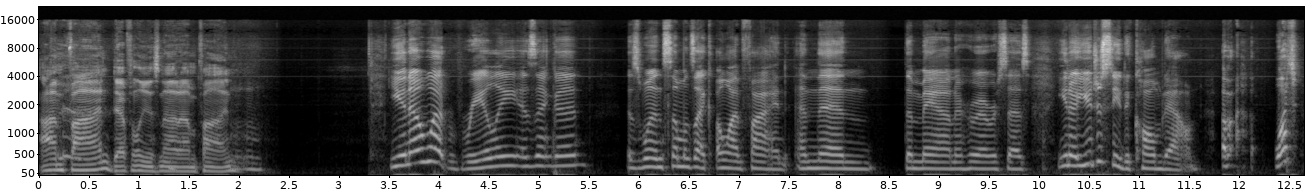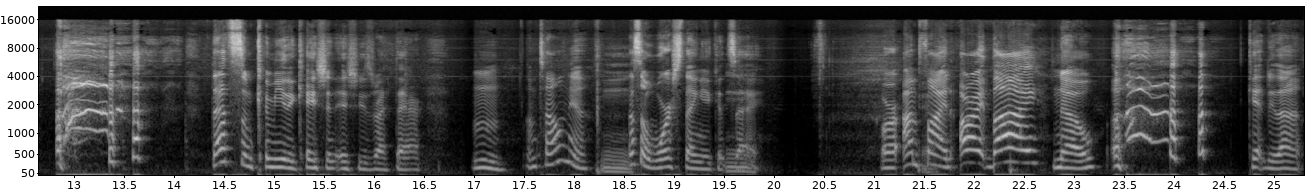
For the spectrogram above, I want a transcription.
I'm fine. Definitely is not. I'm fine. You know what really isn't good is when someone's like, "Oh, I'm fine," and then the man or whoever says, "You know, you just need to calm down." Uh, what? That's some communication issues right there. Mm, I'm telling you, that's the worst thing you could say. Or I'm fine. All right, bye. No, can't do that.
